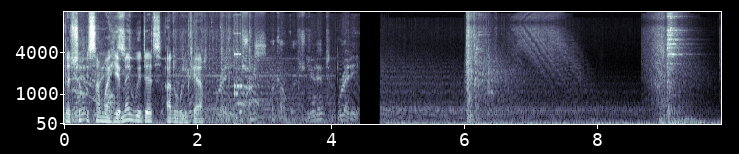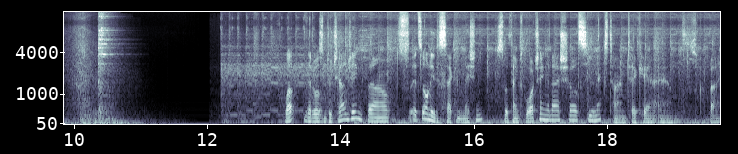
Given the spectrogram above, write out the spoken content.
That should be somewhere here. Maybe we did, I don't really care. Ready. Mission accomplished. Unit ready. Well, that wasn't too challenging, but it's only the second mission. So thanks for watching and I shall see you next time. Take care and goodbye.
